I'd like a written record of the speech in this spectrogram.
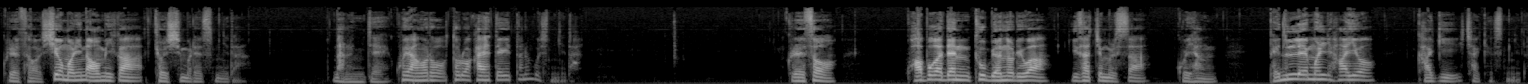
그래서 시어머니 나오미가 결심을 했습니다. 나는 이제 고향으로 돌아가야 되겠다는 것입니다. 그래서 과부가 된 두 며느리와 이삿짐을 싸 고향 베들렘을 향하여 가기 시작했습니다.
